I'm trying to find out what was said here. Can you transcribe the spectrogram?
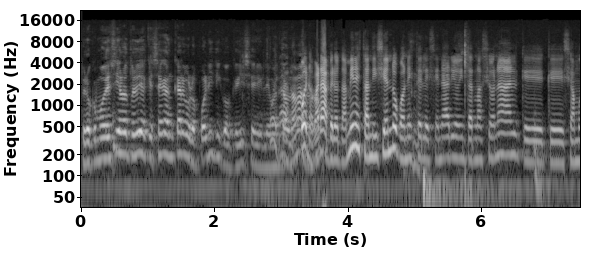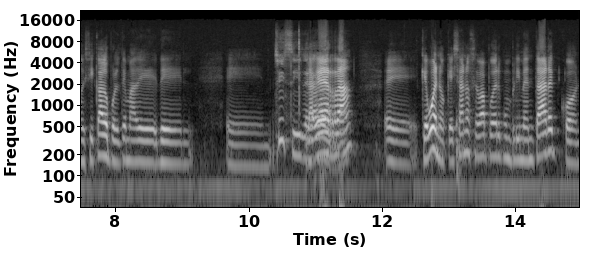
Pero como decía el otro día, que se hagan cargo los políticos que dice levantar la mano. Bueno, pará, pero también están diciendo con este el escenario internacional que, que se ha modificado por el tema de, eh, de la, guerra, eh, que bueno, que ya no se va a poder cumplimentar con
